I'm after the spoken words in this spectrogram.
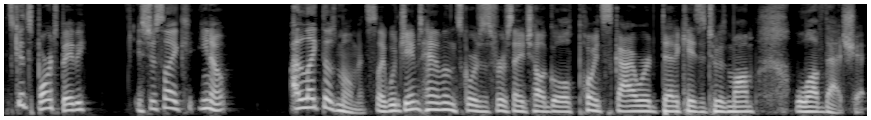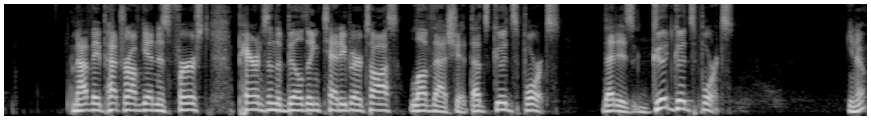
It's good sports, baby. It's just like, you know, I like those moments. Like when James Hamblin scores his first NHL goal, points skyward, dedicates it to his mom. Love that shit. Matvey Petrov getting his first, parents in the building, teddy bear toss. Love that shit. That's good sports. That is good, good sports. You know?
